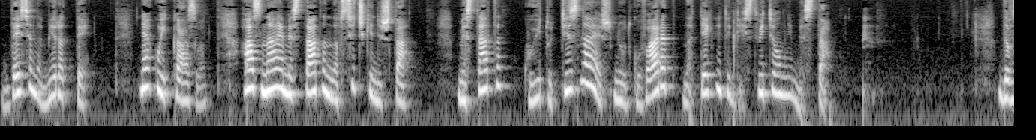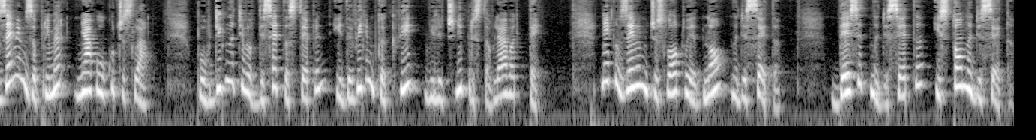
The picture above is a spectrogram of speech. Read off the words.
къде се намират те. Някой казва, аз зная местата на всички неща. Местата, които ти знаеш, не отговарят на техните действителни места. Да вземем за пример няколко числа, повдигнати в десета степен и да видим какви величини представляват те. Нека вземем числото 1 на десета, 10 на десета и 100 на десета.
